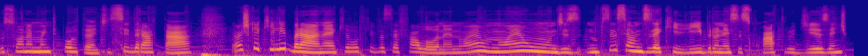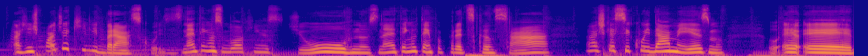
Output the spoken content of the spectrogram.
O sono é muito importante, se hidratar. Eu acho que equilibrar, né? Aquilo que você falou, né? Não é, não é um. Não precisa ser um desequilíbrio nesses quatro dias. A gente, a gente pode equilibrar as coisas, né? Tem os bloquinhos diurnos, né? Tem o tempo para descansar. Eu acho que é se cuidar mesmo. É, é,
